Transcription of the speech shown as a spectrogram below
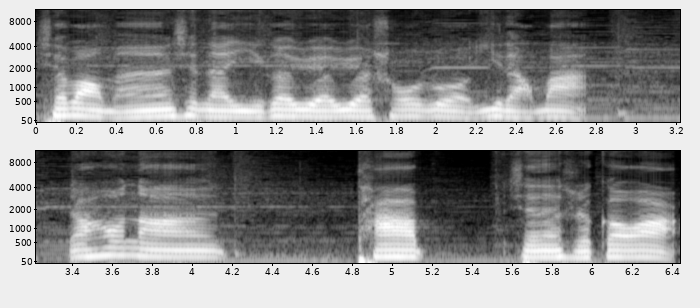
写网文，现在一个月月收入一两万，然后呢，他。现在是高二，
